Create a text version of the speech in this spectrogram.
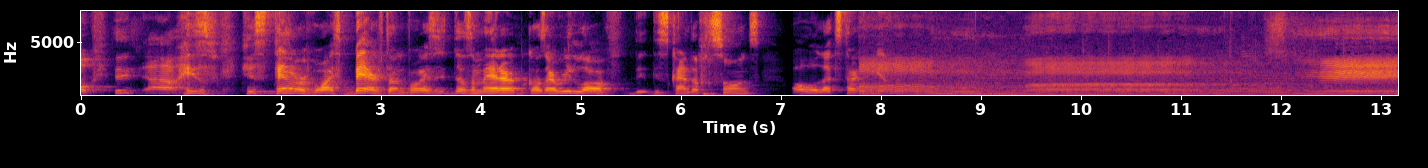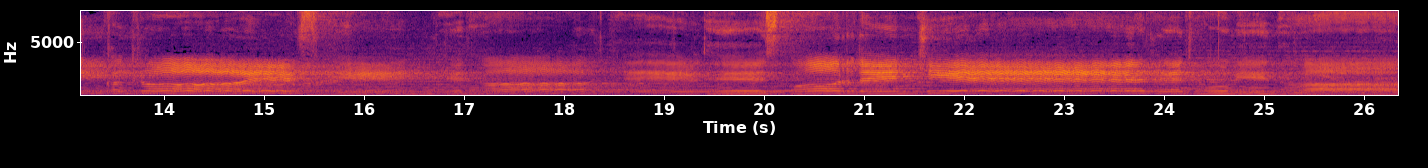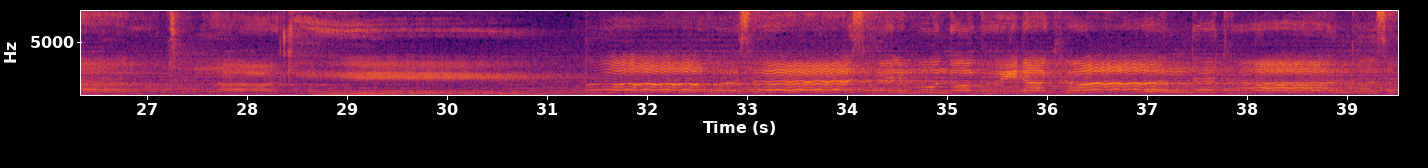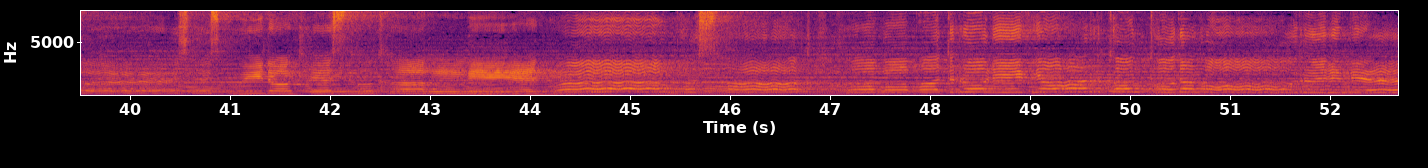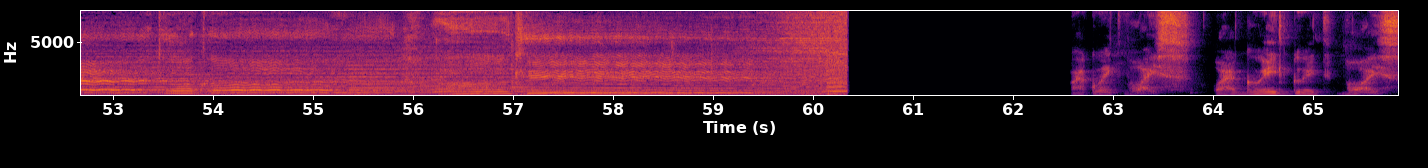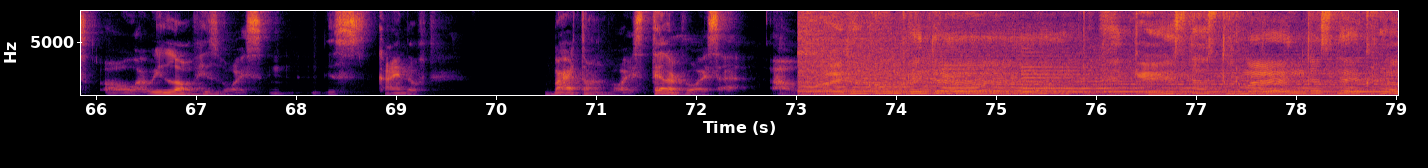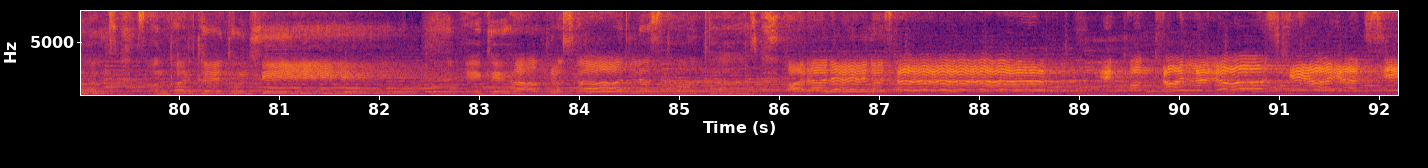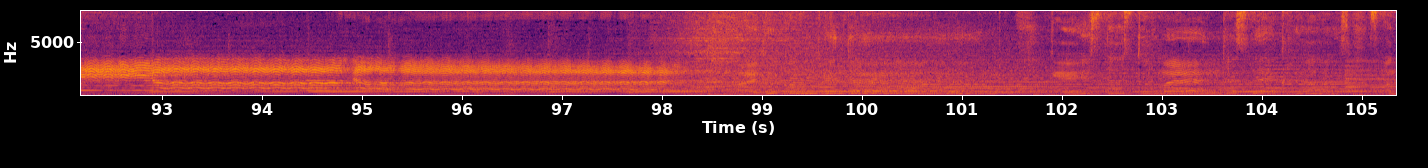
oh, uh, his his tenor voice, baritone voice, it doesn't matter because I really love th this kind of songs. Oh, let's start again. Great, great voice. Oh, I really love his voice. This kind of baritone voice, tenor voice. Oh. Estas tormentas negras son parte de un fin y que abrazarlas todas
